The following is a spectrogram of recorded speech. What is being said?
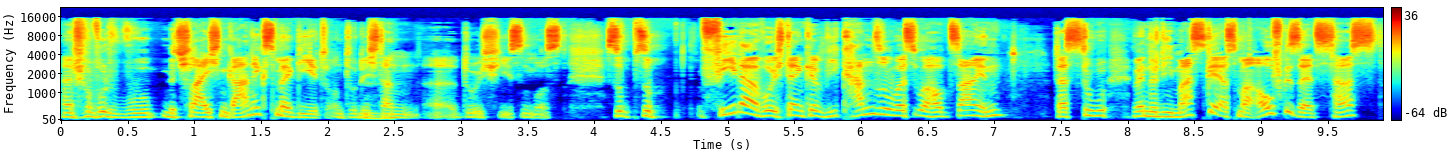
einfach wo, wo mit Schleichen gar nichts mehr geht und du dich mhm. dann äh, durchschießen musst. So, so Fehler, wo ich denke, wie kann sowas überhaupt sein? Dass du, wenn du die Maske erstmal aufgesetzt hast,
